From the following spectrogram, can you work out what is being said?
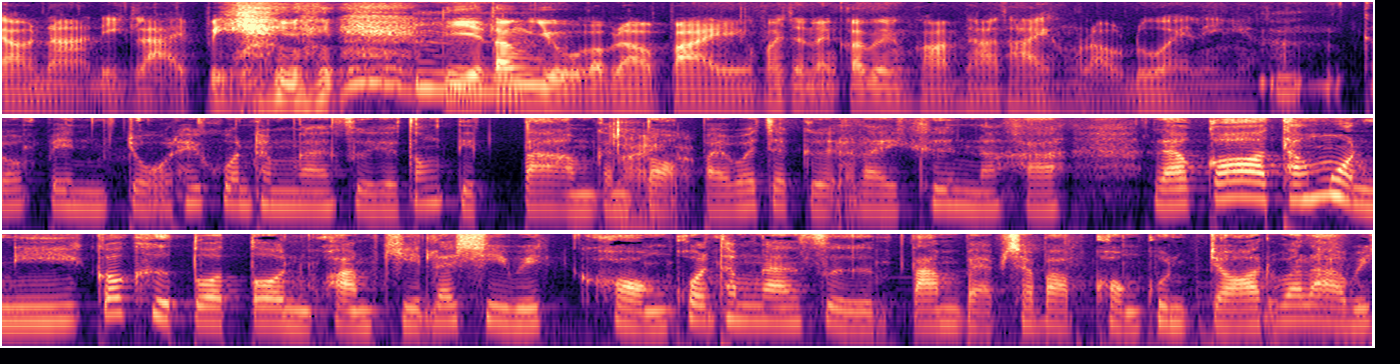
ยาวนานอีกหลายปี ที่จะต้องอยู่กับเราไป เพราะฉะนั้นก็เป็นความท้าทายของเราด้วยอะไรเงี้ยก็เป็นโจทย์ให้คนทำงานสื่อจะต้องติดตามกันต่อไปว่าจะเกิดอะไรขึ้นนะคะ แล้วก็ทั้งหมดนี้ก็คือตัวตนความคิดและชีวิตของคนทำงานสื่อตามแบบฉบับของคุณจอร์ดวราวิ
